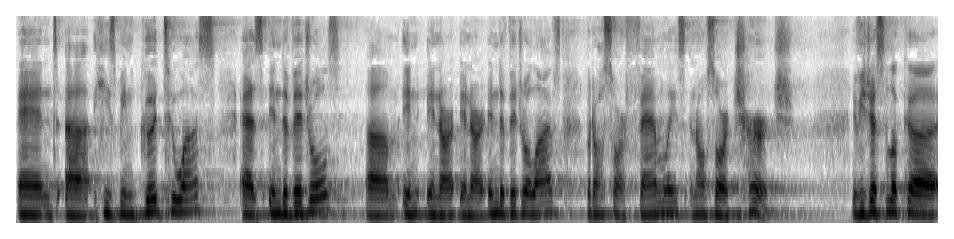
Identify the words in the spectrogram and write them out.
and uh, He's been good to us as individuals um, in, in, our, in our individual lives, but also our families and also our church. If you just look, uh,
